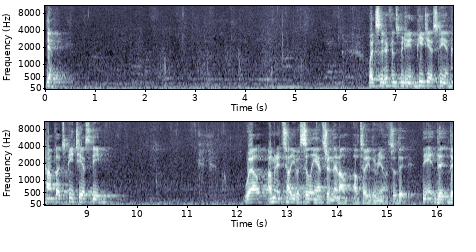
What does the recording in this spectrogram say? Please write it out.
yeah What's the difference between PTSD and complex PTSD? Well, I'm going to tell you a silly answer and then I'll, I'll tell you the real answer. The, the, the, the,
